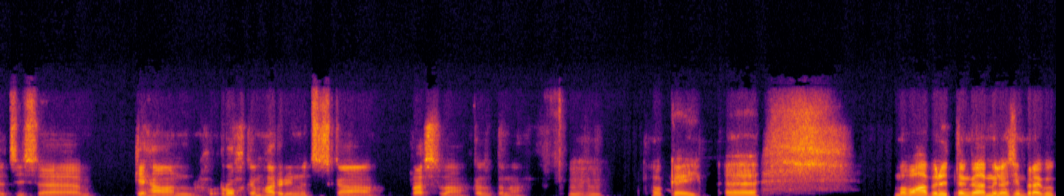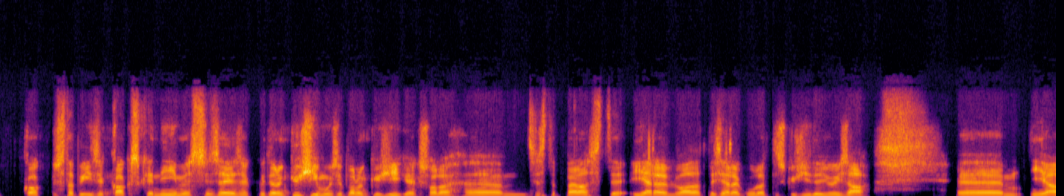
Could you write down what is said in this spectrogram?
et siis äh, keha on rohkem harjunud siis ka rasva kasutama. -hmm.. okei. Uh ma vahepeal ütlen ka, meil on siin praegu kaks, stabiilselt kakskümmend inimest siin sees, et kui teil on küsimusi, palun küsige, eks ole, ehm, sest et pärast järele vaadates, järele kuulates küsida ju ei saa. Ehm, ja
